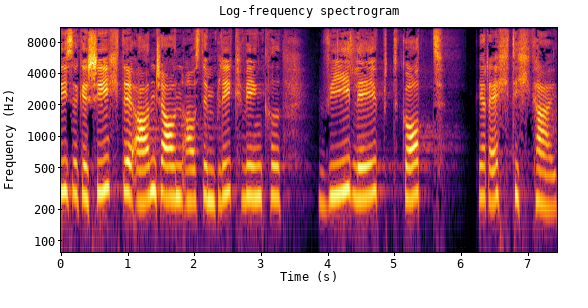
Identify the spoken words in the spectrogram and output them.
diese Geschichte anschauen aus dem Blickwinkel, wie lebt Gott Gerechtigkeit,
